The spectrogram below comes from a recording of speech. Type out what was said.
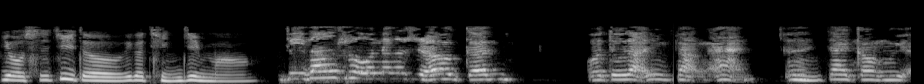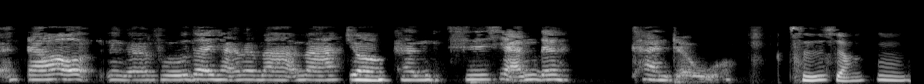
有实际的一个情境吗？比方说那个时候跟我督导去访案，嗯，在公园，嗯、然后那个服务对象的妈妈就很慈祥的看着我。慈祥，嗯，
